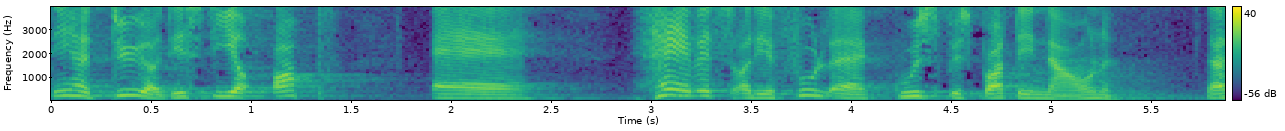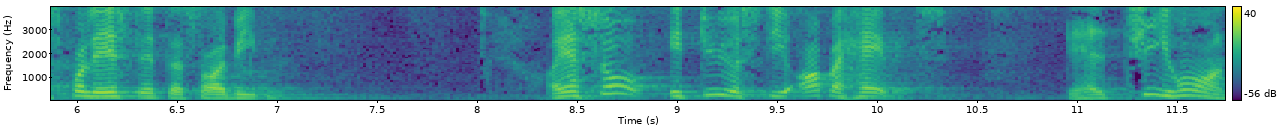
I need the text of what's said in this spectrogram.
det her dyr, det stiger op af havet, og det er fuld af Guds bespottelige navne. Lad os prøve at læse det, der står i Bibelen. Og jeg så et dyr stige op af havet. Det havde ti horn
